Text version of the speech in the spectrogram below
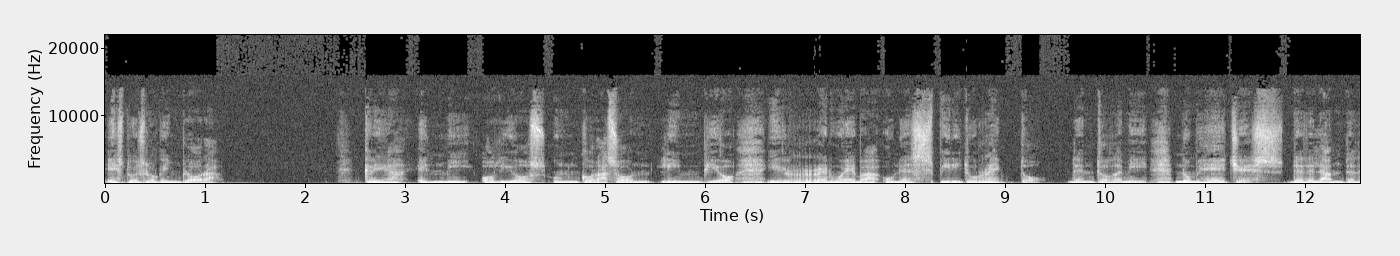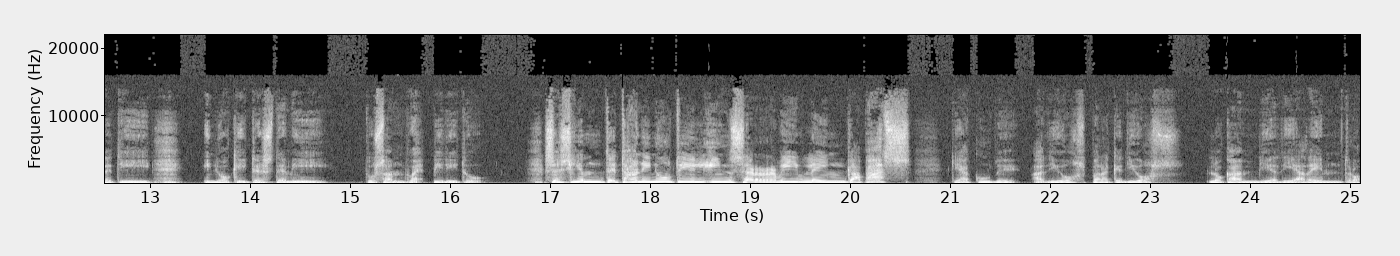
Esto es lo que implora. Crea en mí, oh Dios, un corazón limpio y renueva un espíritu recto dentro de mí. No me eches de delante de ti y no quites de mí tu santo espíritu. Se siente tan inútil, inservible, incapaz, que acude a Dios para que Dios lo cambie de adentro,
